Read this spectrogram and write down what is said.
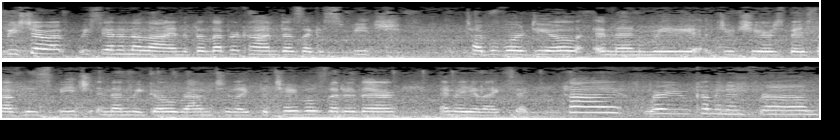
we show up, we stand in a line. The leprechaun does like a speech type of ordeal and then we do cheers based off his speech and then we go around to like the tables that are there and we like say hi where are you coming in from?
